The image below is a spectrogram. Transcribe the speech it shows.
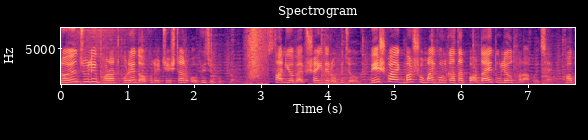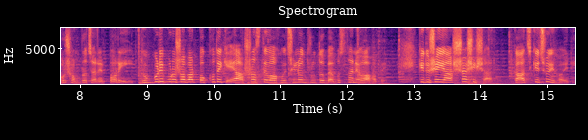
নয়নজুলি ভরাট করে দখলের চেষ্টার অভিযোগ উঠল। স্থানীয় ব্যবসায়ীদের অভিযোগ, বেশ কয়েকবার সময় কলকাতার পর্দায় তুলেও ধরা হয়েছে। খবর সম্প্রচারের পরেই ধূপগুড়ি পুরসভার পক্ষ থেকে আশ্বাস দেওয়া হয়েছিল দ্রুত ব্যবস্থা নেওয়া হবে। কিন্তু সেই আশ্বাসই সার, কাজ কিছুই হয়নি।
